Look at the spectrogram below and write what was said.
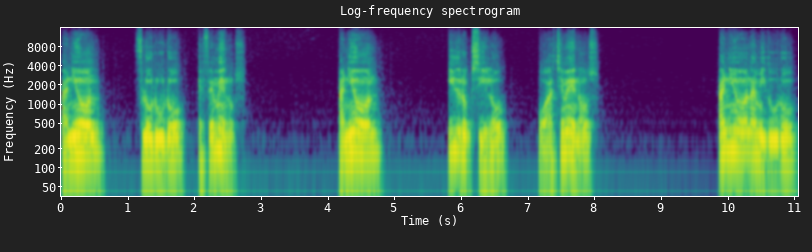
Anión fluoruro F-. Anión hidroxilo OH-. Anión amiduro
